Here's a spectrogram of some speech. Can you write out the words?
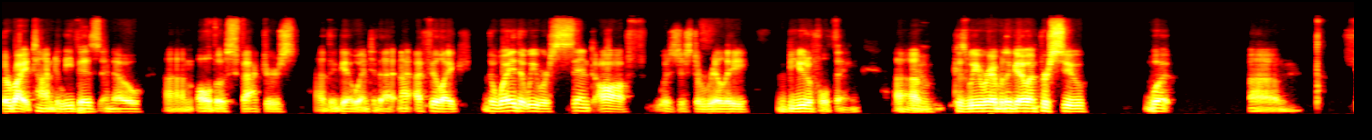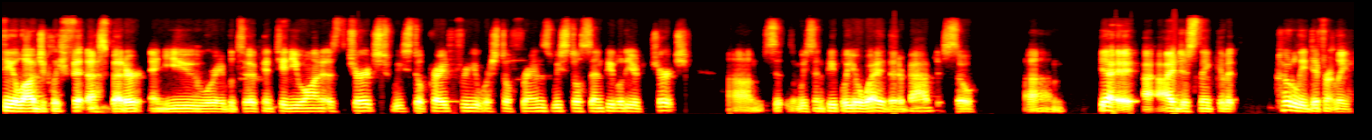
the right time to leave is, and know um, all those factors uh, that go into that. And I, I, feel like the way that we were sent off was just a really beautiful thing because um, yeah. we were able to go and pursue what um, theologically fit us better and you were able to continue on as the church. We still prayed for you. We're still friends. We still send people to your church. Um, we send people your way that are baptists so um, yeah it, i just think of it totally differently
